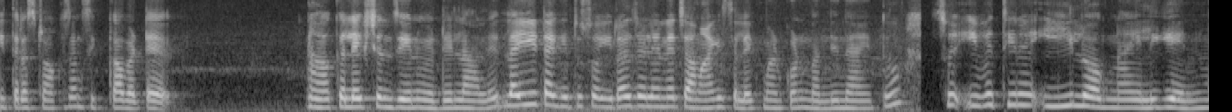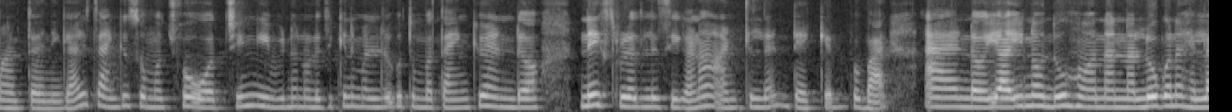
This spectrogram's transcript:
ಈ ಥರ ಸ್ಟಾಕ್ಸ್ ನಂಗೆ ಸಿಕ್ಕಾಬಟ್ಟೆ ಕಲೆಕ್ಷನ್ಸ್ ಏನು ಇರಲಿಲ್ಲ ಅಲ್ಲಿ. ಲೈಟಾಗಿತ್ತು ಸೊ ಇರೋದ್ರಲ್ಲೇ ಚೆನ್ನಾಗಿ ಸೆಲೆಕ್ಟ್ ಮಾಡ್ಕೊಂಡು ಬಂದಿದ್ದಾಯಿತು. ಸೊ ಇವತ್ತಿನ ಈ ಲಾಗ್ನ ಇಲ್ಲಿಗೆ ಎಂಡ್ ಮಾಡ್ತಾ ಇದ್ದೀನಿ guys thank you so much for watching ಈ ವಿಡಿಯೋ ನೋಡೋದಕ್ಕೆ ನಿಮ್ಮೆಲ್ಲರಿಗೂ ತುಂಬ ಥ್ಯಾಂಕ್ ಯು ಆ್ಯಂಡ್ ನೆಕ್ಸ್ಟ್ ವಿಡಿಯೋದಲ್ಲಿ ಸಿಗೋಣ. Until then take care bye and yeah, ಇನ್ನೊಂದು ನನ್ನ ಲೋಗೋನ ಎಲ್ಲ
